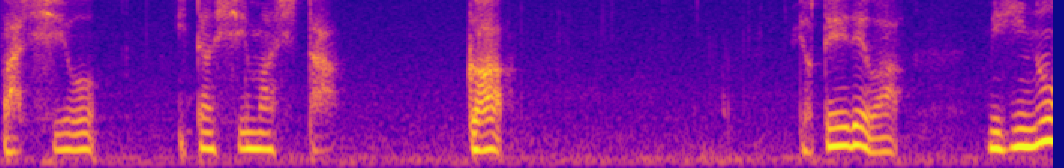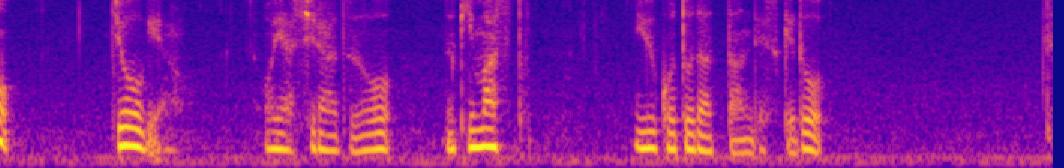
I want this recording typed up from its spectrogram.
抜歯をいたしましたが予定では右の上下の親知らずを抜きますということだったんですけど、ま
